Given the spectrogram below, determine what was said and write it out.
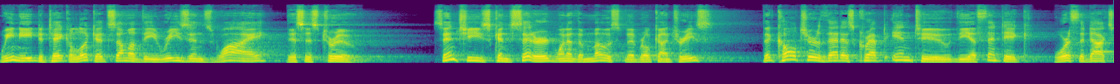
We need to take a look at some of the reasons why this is true. Since she's considered one of the most liberal countries, the culture that has crept into the authentic Orthodox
